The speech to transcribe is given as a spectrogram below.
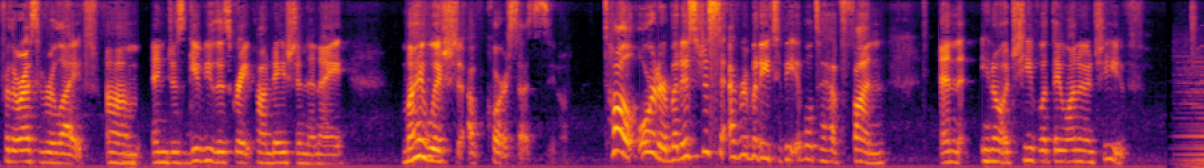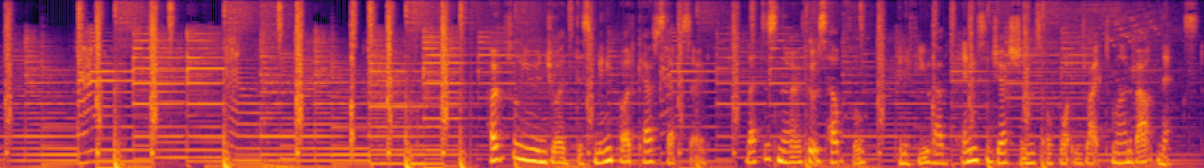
for the rest of your life um, and just give you this great foundation. And i my wish of course that's you know tall order but it's just everybody to be able to have fun and you know achieve what they want to achieve. Hopefully, you enjoyed this mini podcast episode. Let us know if it was helpful and if you have any suggestions of what you'd like to learn about next.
